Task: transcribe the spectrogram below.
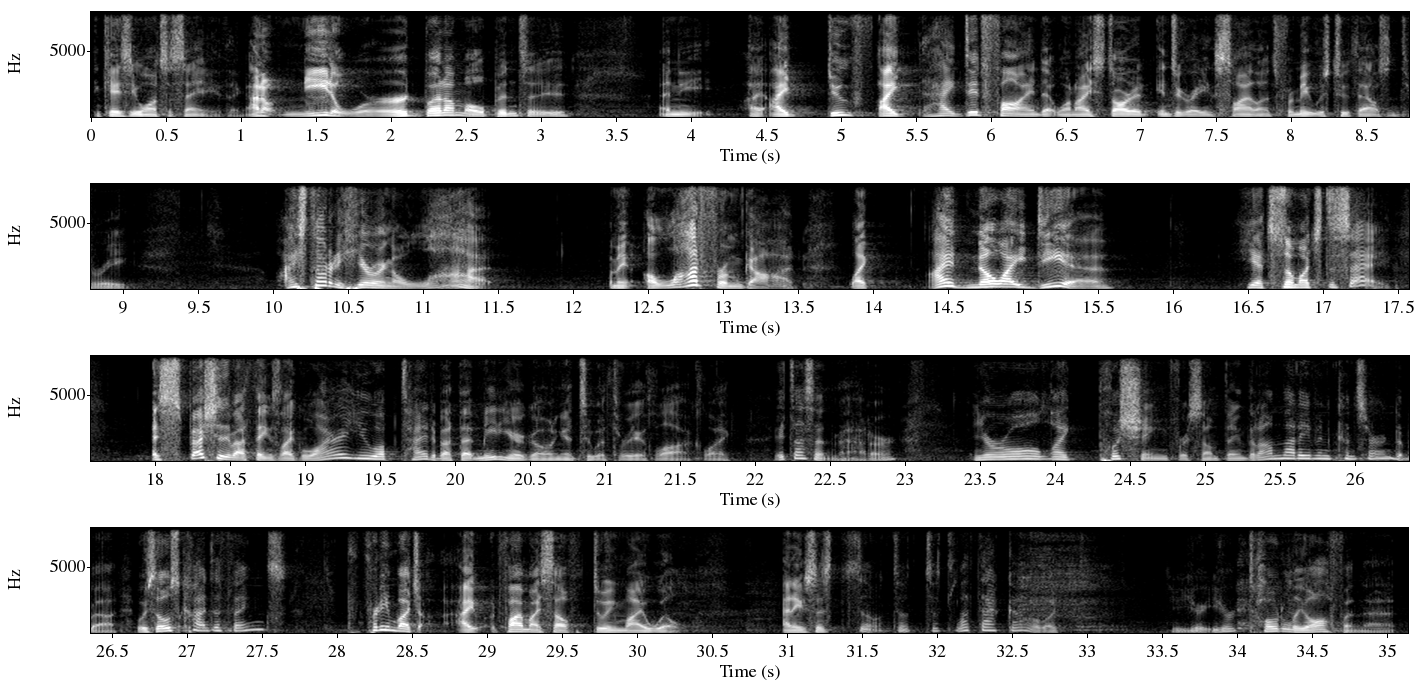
in case he wants to say anything. I don't need a word, but I'm open to, and he, I, I do, I, I did find that when I started integrating silence, for me it was 2003, I started hearing a lot. I mean, a lot from God. Like, I had no idea he had so much to say, especially about things like, why are you uptight about that meeting you're going into at 3 o'clock? Like, it doesn't matter. You're all like pushing for something that I'm not even concerned about. It was those kinds of things. Pretty much, I find myself doing my will. And he says, just let that go. Like, you're, you're totally off on that.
